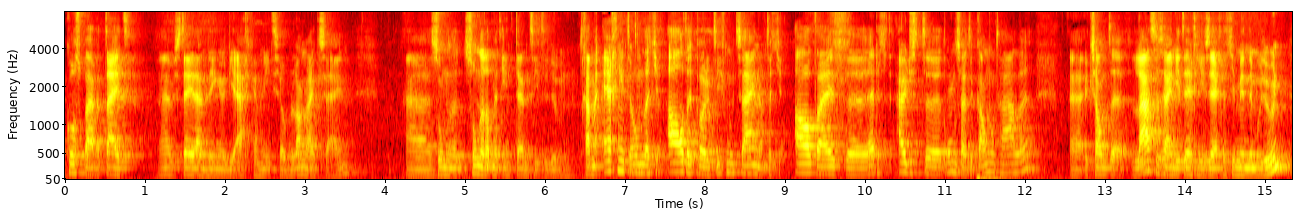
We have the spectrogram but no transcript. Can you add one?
kostbare tijd eh, besteden aan dingen die eigenlijk helemaal niet zo belangrijk zijn. eh, zonder, zonder dat met intentie te doen. Het gaat me echt niet om dat je altijd productief moet zijn. Of dat je altijd eh, dat je het, uiterste, het onderste uit de kan moet halen. Eh, ik zal de laatste zijn die tegen je zegt dat je minder moet doen.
